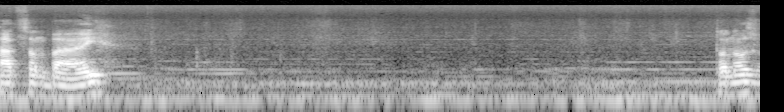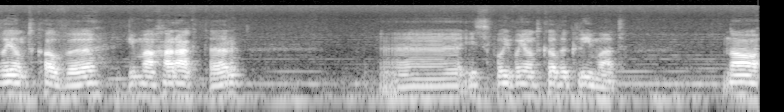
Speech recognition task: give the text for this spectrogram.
Hudson Bay. To nóż wyjątkowy i ma charakter e, i swój wyjątkowy klimat. No,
